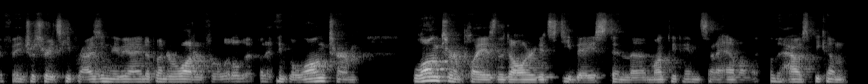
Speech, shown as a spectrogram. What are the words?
if interest rates keep rising, maybe I end up underwater for a little bit. But I think the long term long term play is the dollar gets debased and the monthly payments that I have on the, the house become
